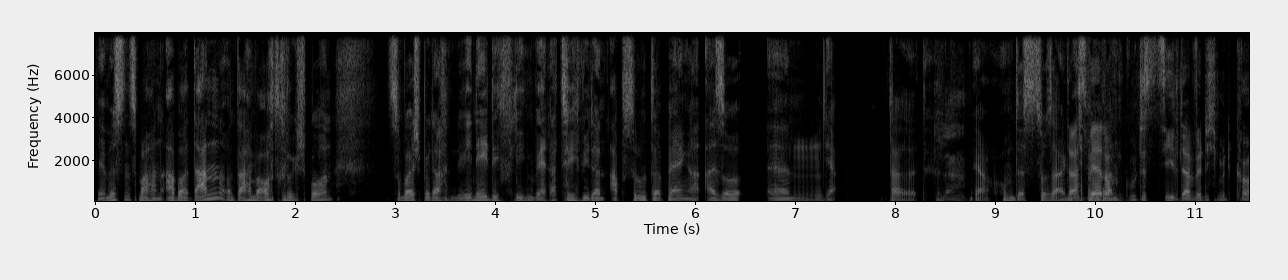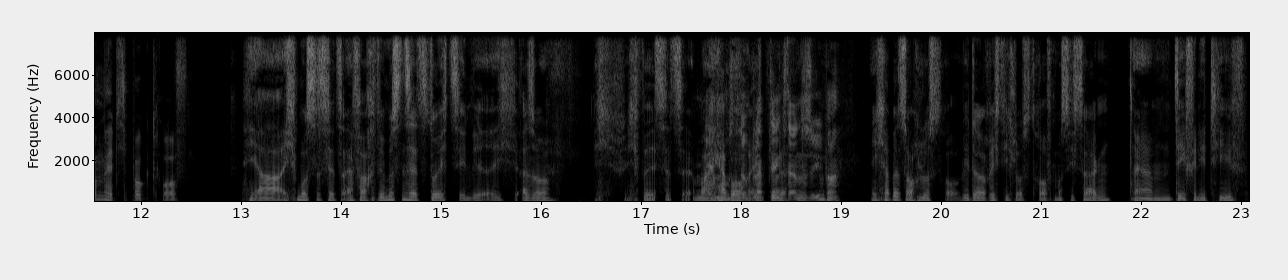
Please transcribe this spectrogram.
wir müssen es machen. Aber dann, und da haben wir auch drüber gesprochen, zum Beispiel nach Venedig fliegen wäre natürlich wieder ein absoluter Banger. Also, ähm, mhm. ja. Da, ja, um das zu sagen. Das wäre doch ein gutes Ziel. Da würde ich mitkommen, hätte ich Bock drauf. Ja, ich muss es jetzt einfach, wir müssen es jetzt durchziehen. Wir, ich, also, ich, ich will es jetzt mal. Ja, ich habe auch. Bleibt nichts anderes über. Ich habe jetzt auch Lust drauf, wieder richtig Lust drauf, muss ich sagen. Ähm, definitiv.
